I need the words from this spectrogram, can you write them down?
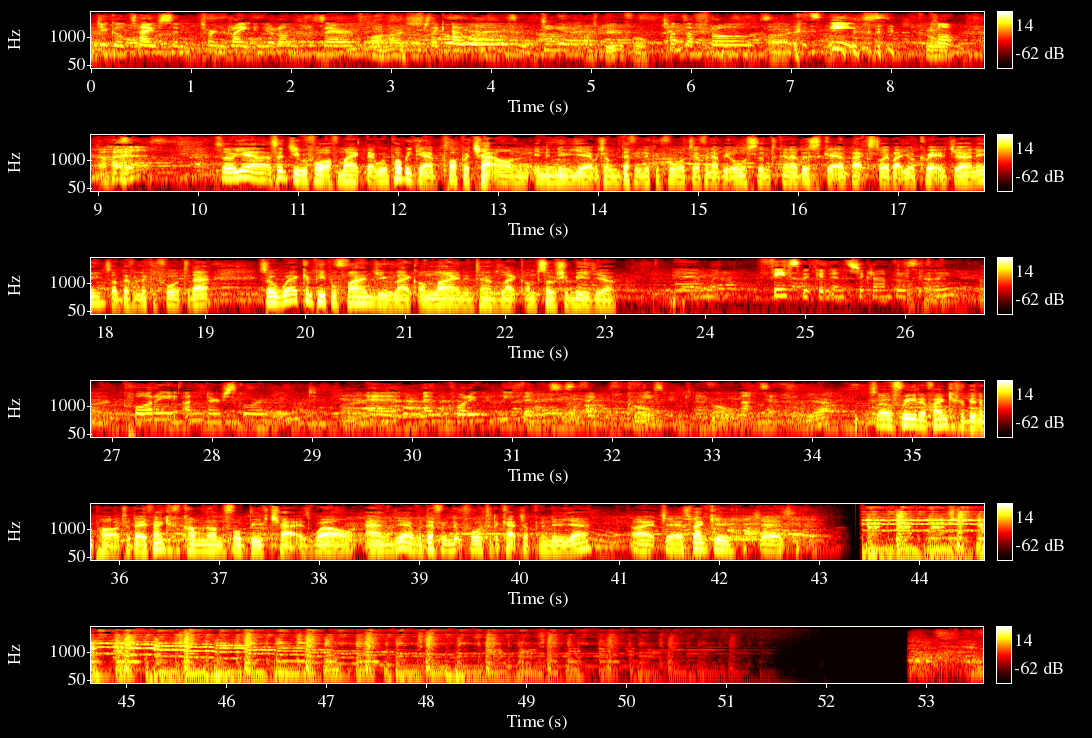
Dougal's house and turn right and you're on the reserve. Oh, nice. There's like owls and deer, That's beautiful. tons of frogs. It's. Come. Alright. visit us. So yeah, I said to you before off mic that we'll probably get a proper chat on in the new year, which I'm definitely looking forward to. I think that'd be awesome to kind of just get a backstory about your creative journey. So I'm definitely looking forward to that. So where can people find you, like online, in terms of, like on social media? Facebook and Instagram, basically. Quarry underscore wood. Uh, and Quarry Wood Weavings is the big Facebook name. And that's it. Yeah. So Frida, thank you for being a part today. Thank you for coming on for a brief chat as well. And yeah, we'll definitely look forward to the catch up in the new year. All right. Cheers. Thank you. Cheers.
